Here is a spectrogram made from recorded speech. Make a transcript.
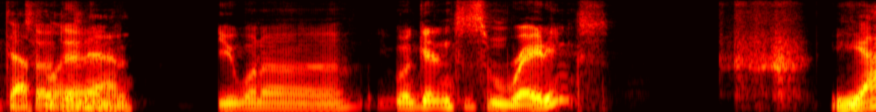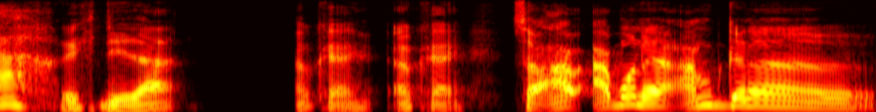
Definitely, Dan, man. You wanna you wanna get into some ratings? Yeah, we can do that. Okay, okay. So I, I wanna I'm gonna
